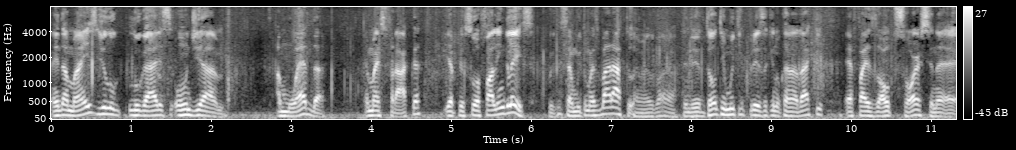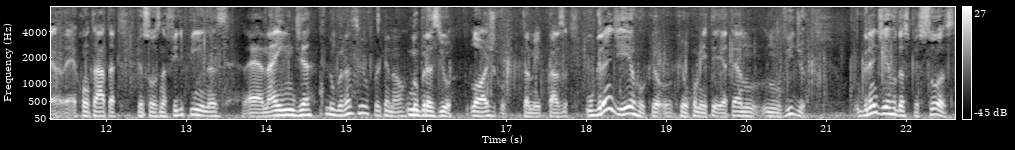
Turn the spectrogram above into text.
Ainda mais de lu- lugares onde a, a moeda é mais fraca e a pessoa fala inglês, porque isso é muito mais barato. É mais barato. Entendeu? Então tem muita empresa aqui no Canadá que é, faz outsourcing, né? É, é, contrata pessoas na Filipinas, é, na Índia, No Brasil, por que não? no Brasil, lógico, também por causa. O grande erro que eu, que eu comentei até num, num vídeo, o grande erro das pessoas,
